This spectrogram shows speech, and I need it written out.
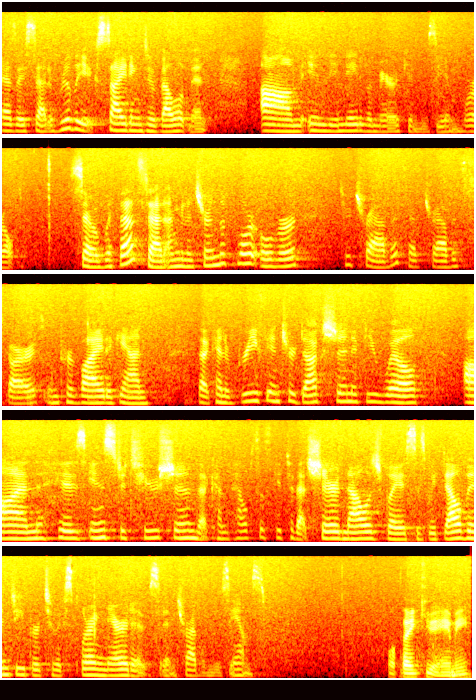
as I said, a really exciting development um, in the Native American museum world. So with that said, I'm going to turn the floor over to Travis, have Travis start and provide again that kind of brief introduction, if you will, on his institution that kind of helps us get to that shared knowledge base as we delve in deeper to exploring narratives in tribal museums. Well, thank you, Amy,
